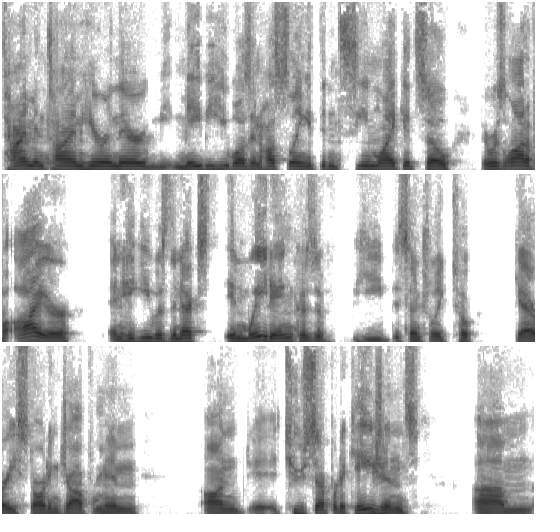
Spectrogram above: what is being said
time and time here and there. Maybe he wasn't hustling. It didn't seem like it. So there was a lot of ire, and Higgy was the next in waiting because of he essentially took Gary's starting job from him on uh, two separate occasions um,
